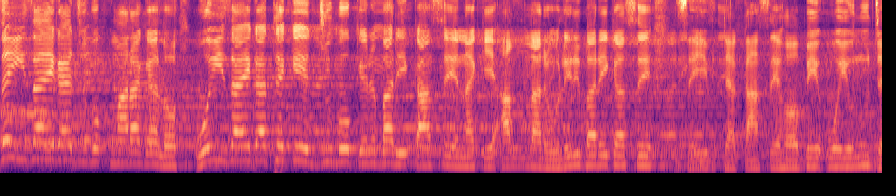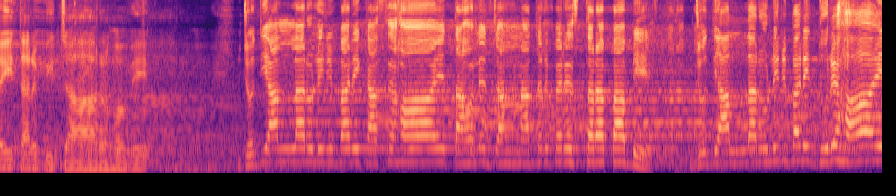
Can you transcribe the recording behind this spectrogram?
যেই জায়গায় যুবক মারা গেল, ওই জায়গা থেকে যুবকের বাড়ি কাছে নাকি আল্লাহর অলির বাড়ি কাছে যেইটা কাছে হবে, ওই অনুযায়ী তার বিচার হবে। যদি আল্লাহর অলির বাড়ি কাছে হয়, তাহলে জান্নাতের ফেরেস্তারা পাবে। যদি আল্লাহর অলির বাড়ি দূরে হয়,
